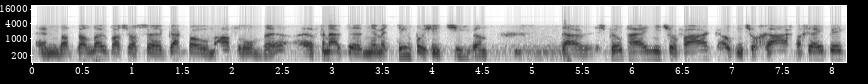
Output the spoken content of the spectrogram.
En wat wel leuk was, was uh, Gakpo hem afronden uh, vanuit de nummer 10 positie. Want daar speelt hij niet zo vaak, ook niet zo graag, begreep ik.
